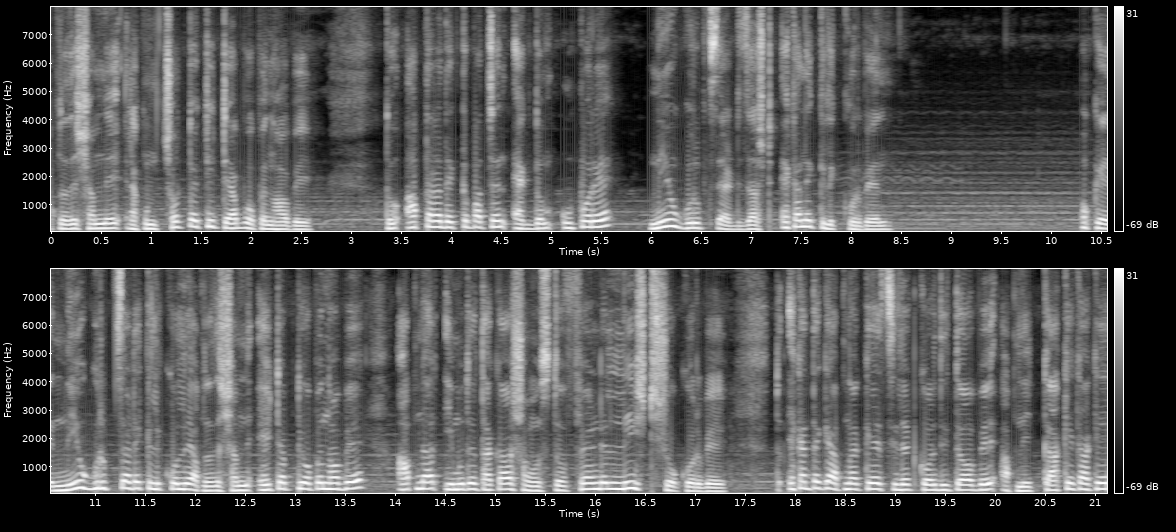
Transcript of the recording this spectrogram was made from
আপনাদের সামনে এরকম ছোট্ট একটি ট্যাব ওপেন হবে। তো আপনারা দেখতে পাচ্ছেন একদম উপরে নিউ গ্রুপ চ্যাট জাস্ট এখানে ক্লিক করবেন। ওকে নিউ গ্রুপ চ্যাটে ক্লিক করলে আপনাদের সামনে এই ট্যাবটি ওপেন হবে। আপনার ইমোতে থাকা সমস্ত ফ্রেন্ডের লিস্ট শো করবে। তো এখান থেকে আপনাকে সিলেক্ট করে দিতে হবে আপনি কাকে কাকে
